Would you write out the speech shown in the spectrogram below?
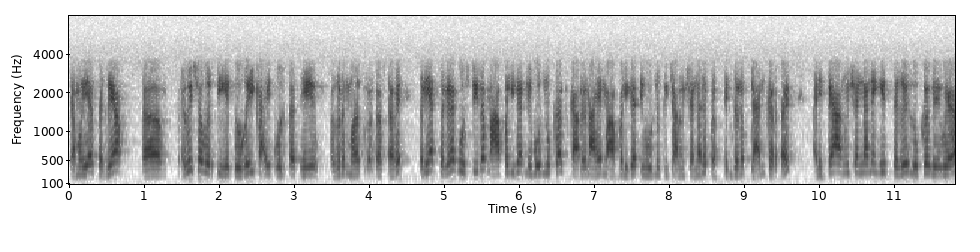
त्यामुळे या सगळ्या प्रवेशावरती हे दोघंही काय बोलतात हे सगळं महत्वाचं असणार आहे. पण या सगळ्या गोष्टीला महापालिका निवडणुकाच कारण आहे. महापालिका निवडणुकीच्या अनुषंगाने प्रत्येक जण प्लॅन करतायत आणि त्या अनुषंगाने हे सगळे लोक वेगवेगळ्या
